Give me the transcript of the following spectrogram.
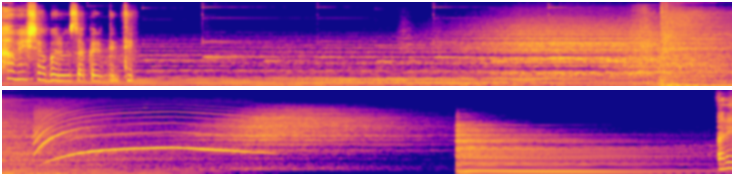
हमेशा भरोसा करती थी। अरे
